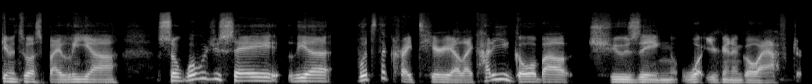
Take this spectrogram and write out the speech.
given to us by Leah. So, what would you say, Leah? What's the criteria? Like, how do you go about choosing what you're going to go after?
